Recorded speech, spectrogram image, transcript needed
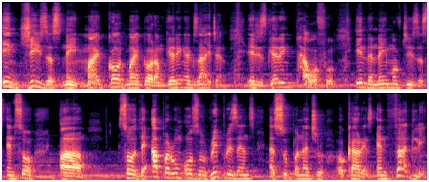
in Jesus' name. My God, my God, I'm getting excited. It is getting powerful in the name of Jesus. And so, uh, so the upper room also represents a supernatural occurrence. And thirdly,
